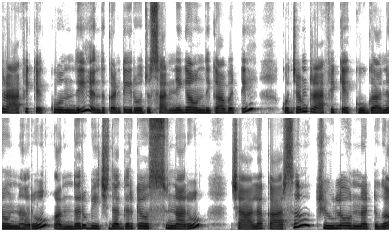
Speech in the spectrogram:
ట్రాఫిక్ ఎక్కువ ఉంది. ఎందుకంటే ఈరోజు సన్నీగా ఉంది కాబట్టి కొంచెం ట్రాఫిక్ ఎక్కువగానే ఉన్నారు. అందరూ బీచ్ దగ్గరకే వస్తున్నారు. చాలా కార్స్ క్యూలో ఉన్నట్టుగా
